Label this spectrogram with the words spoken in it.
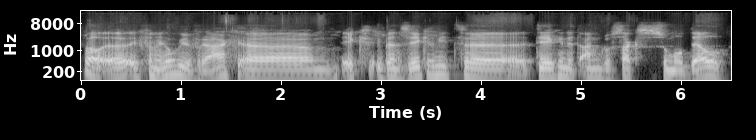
Wel, eh, ik vind het een heel goede vraag. Ehm, ik, ik ben zeker niet eh, tegen het Anglo-Saxische model.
